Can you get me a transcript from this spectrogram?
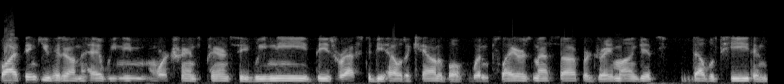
Well, I think you hit it on the head. We need more transparency. We need these refs to be held accountable. When players mess up or Draymond gets double teed and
